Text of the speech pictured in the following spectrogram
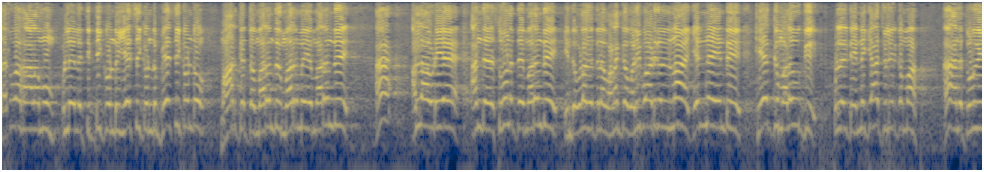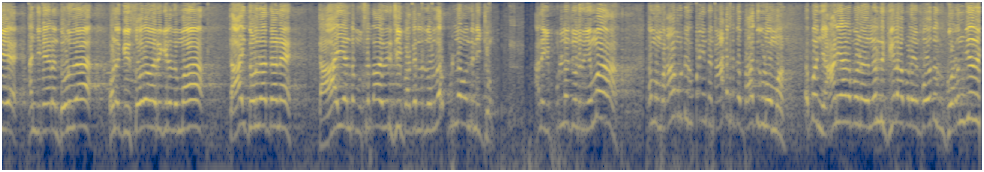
சர்வகாலமும் பிள்ளைகளை திட்டிக் கொண்டும் ஏசிக்கொண்டும் பேசிக்கொண்டும் மார்க்கத்தை மறந்து மறுமையை மறந்து ஆ, அந்த சூனத்தை மறந்து இந்த உலகத்தில் வணக்க வழிபாடுகள்னா என்ன என்று கேட்கும் அளவுக்கு பிள்ளைகிட்ட என்னைக்கா சொல்லியிருக்கமா ஆ, அந்த தொழுகையை அஞ்சு நேரம் தொழுதா? உனக்கு சோரம் இருக்கிறதுமா தாய் தொழுதா தானே? தாய் அந்த முசலா விரிச்சு பக்கத்தில் தொழுதா? புள்ள வந்து நிற்கும் அன்னைக்கு புள்ள சொல்றது ஏமா நம்ம மாமூட்டுக்கு போய் இந்த நாடகத்தை பார்த்துக்கிடுவோமா அப்ப ஞானியான போனதுல இருந்து கீழாப்பாளையம் போறதுக்கு குறைஞ்சது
